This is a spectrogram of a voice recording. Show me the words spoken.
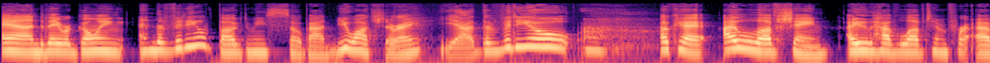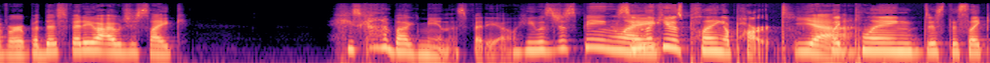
And they were going, and the video bugged me so bad. You watched it, right? Yeah, the video Okay, I love Shane. I have loved him forever, but this video, I was just like, he's kind of bugged me in this video. He was just being like, seemed like he was playing a part. yeah. Like playing just this like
